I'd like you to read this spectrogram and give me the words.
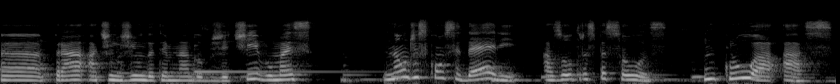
ah, para atingir um determinado objetivo, mas não desconsidere as outras pessoas, inclua-as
